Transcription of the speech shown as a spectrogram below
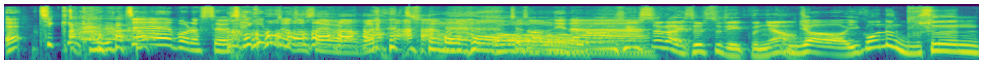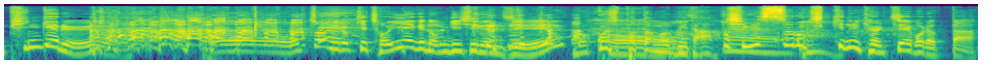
에? 치킨 결제해 버렸어요. 책임져 주세요라고. 죄송합니다. 그런 실수가 있을 수도 있군요. 자, 이거는 무슨 핑계를, 어, 어쩜 이렇게 저희에게 넘기시는지. 먹고 싶었던 겁니다. 실수로 치킨을 결제해 버렸다.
